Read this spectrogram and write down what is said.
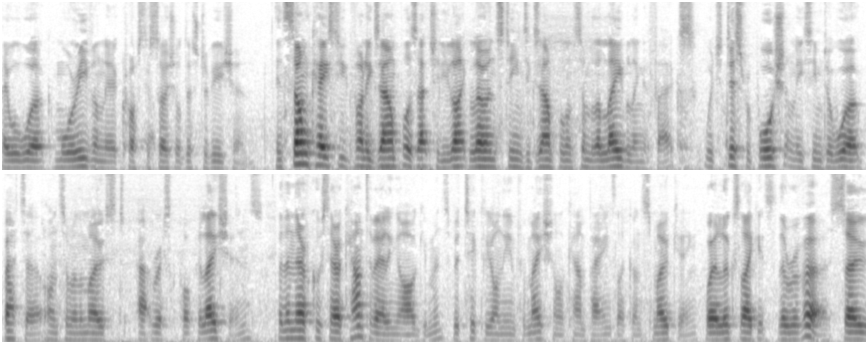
they will work more evenly across the social distribution. In some cases, you can find examples, actually, like Loewenstein's example on some of the labelling effects, which disproportionately seem to work better on some of the most at risk populations. But then, there, of course, there are countervailing arguments, particularly on the informational campaigns, like on smoking, where it looks like it's the reverse. So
